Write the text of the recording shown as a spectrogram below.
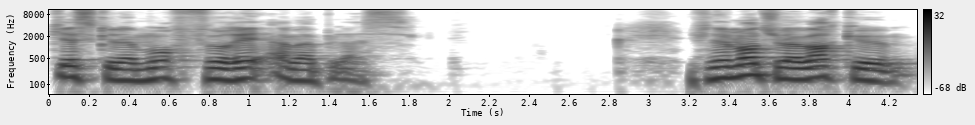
Qu'est-ce que l'amour ferait à ma place? Et finalement, tu vas voir qu'il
